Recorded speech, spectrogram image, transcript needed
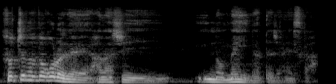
そっちのところで話のメインだったじゃないですか。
